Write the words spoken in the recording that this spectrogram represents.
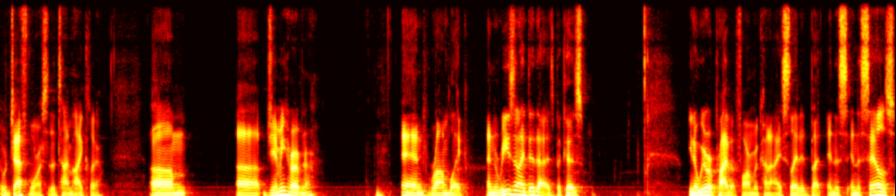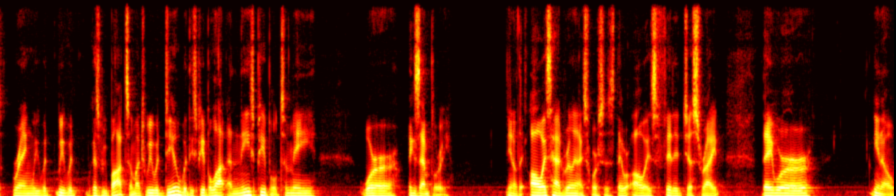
or jeff morris at the time highclere um, uh, jimmy herbner and ron blake. And the reason i did that is because you know, we were a private farm, we're kind of isolated, but in this in the sales ring, we would we would because we bought so much, we would deal with these people a lot, and these people to me were exemplary. You know, they always had really nice horses. They were always fitted just right. They were, you know,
